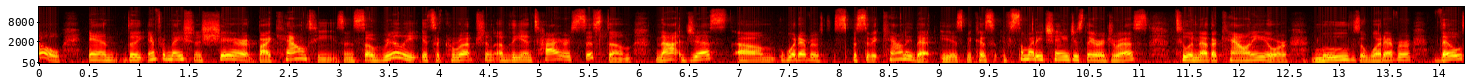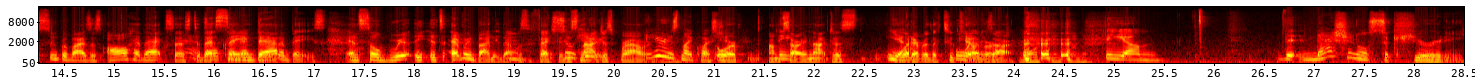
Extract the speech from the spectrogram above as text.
know, and the information is shared by counties. And so, really, it's a corruption of the entire system, not just um, whatever specific county that is. Because if somebody changes their address to another county or moves or whatever, those supervisors all have access Yeah, to that same connected. database. And so, really, it's everybody that was affected. So it's not just Broward. here's my question. Or I'm The- sorry, not just Yeah, whatever the two counties are. The um, the national security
